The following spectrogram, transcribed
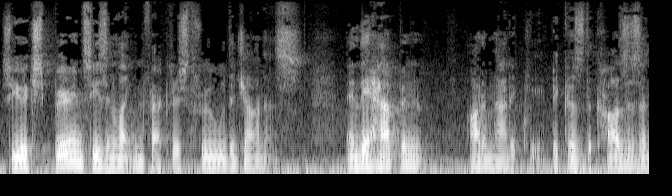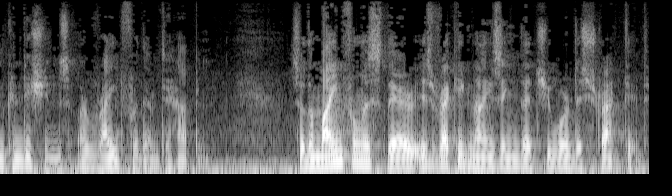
So you experience these enlightened factors through the jhanas, and they happen automatically because the causes and conditions are right for them to happen. So the mindfulness there is recognizing that you are distracted.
